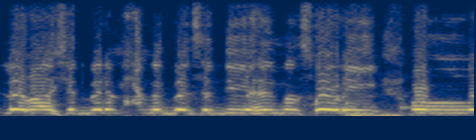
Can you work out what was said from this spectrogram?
لراشد بن محمد بن سديه المنصوري. الله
